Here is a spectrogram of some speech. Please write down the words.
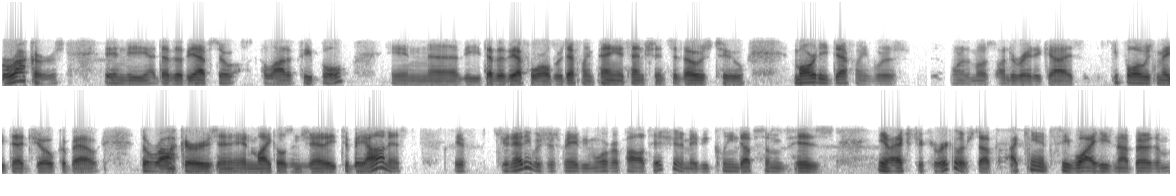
rockers in the WWF. So a lot of people in uh, the WWF world were definitely paying attention to those two. Marty definitely was one of the most underrated guys. People always make that joke about the Rockers and, and Michaels and Jannetty. To be honest, if Jannetty was just maybe more of a politician and maybe cleaned up some of his you know extracurricular stuff, I can't see why he's not better than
